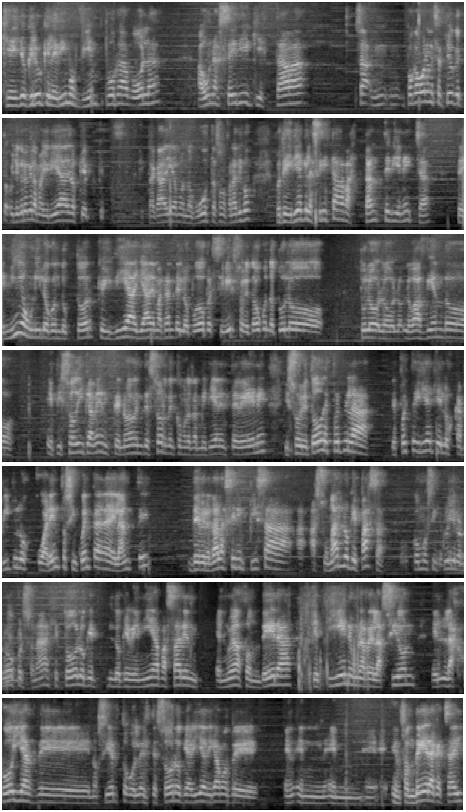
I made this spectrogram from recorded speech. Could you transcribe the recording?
que yo creo que le dimos bien poca bola a una serie que estaba. O sea, poca bola en el sentido que yo creo que la mayoría de los que, que, está acá, digamos, nos gusta, somos fanáticos, pero te diría que la serie estaba bastante bien hecha, tenía un hilo conductor que hoy día ya de más grande lo puedo percibir, sobre todo cuando tú lo, tú lo, lo vas viendo episódicamente, no en desorden como lo transmitían en TVN, y sobre todo después de la. Después te diría que los capítulos 40 o 50 en adelante, de verdad la serie empieza a, sumar lo que pasa, cómo se incluyen los nuevos personajes, todo lo que, lo que venía a pasar en, en Nueva Zondera, que tiene una relación, en las joyas de, ¿no es cierto?, o el tesoro que había, digamos, de, en, en, en, eh, en Sondera, ¿cachai?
